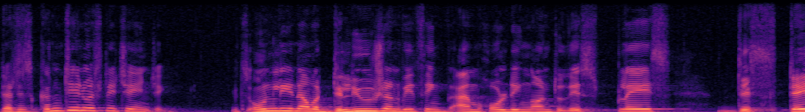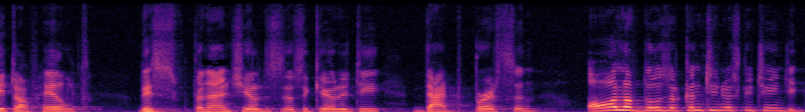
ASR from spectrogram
that is continuously changing. It's only in our delusion we think I'm holding on to this place, this state of health, this financial security, that person. All of those are continuously changing.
